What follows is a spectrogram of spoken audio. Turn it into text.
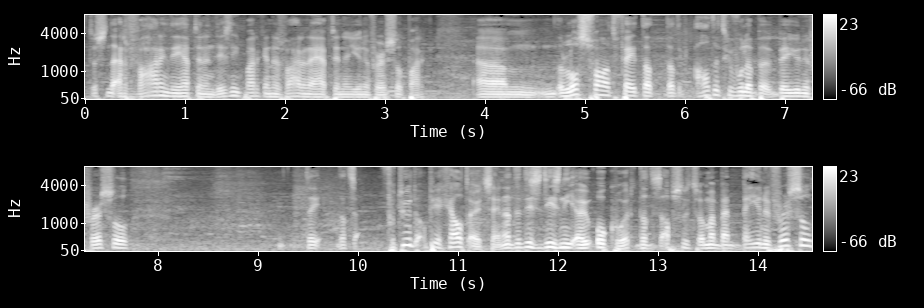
Tussen de ervaring die je hebt in een Disneypark en de ervaring die je hebt in een Universal Park. Um, los van het feit dat, dat ik altijd het gevoel heb bij Universal. Dat, ze voortdurend op je geld uit zijn. Dat is Disney ook hoor, dat is absoluut zo. Maar bij, bij Universal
